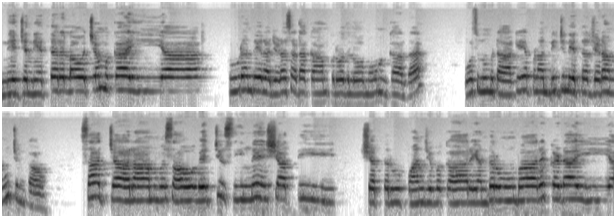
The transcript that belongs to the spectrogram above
ਨਿਜ ਨੇਤਰ ਲਓ ਚਮਕਾਈਆ। ਕੂੜ ਅੰਧੇਰਾ ਜਿਹੜਾ ਸਾਡਾ ਕਾਮ ਕ੍ਰੋਧ, ਲੋਭ, ਮੋਹ, ਹੰਕਾਰ ਦਾ ਉਸ ਨੂੰ ਮਿਟਾ ਕੇ ਆਪਣਾ ਨਿਜ ਨੇਤਰ ਜਿਹੜਾ ਉਹਨੂੰ ਚਮਕਾਓ। ਸਾਚਾ ਰਾਮ ਵਸਾਓ ਵਿੱਚ ਸੀਨੇ ਛਾਤੀ। ਸ਼ਤਰੂ ਪੰਜ ਵਕਾਰ ਅੰਦਰੋਂ ਬਾਹਰ ਕਢਾਈਆ।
